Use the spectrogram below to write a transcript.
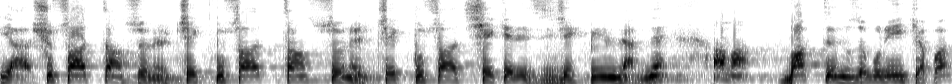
ya şu saat tansiyon ölçecek, bu saat tansiyon ölçecek, bu saat şeker izleyecek bilmem ne. Ama baktığımızda bunu ilk yapan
